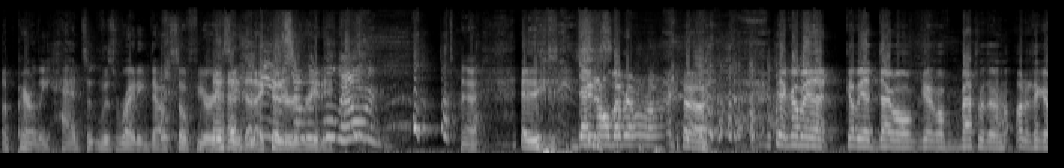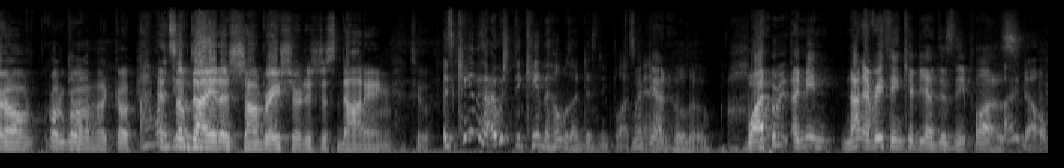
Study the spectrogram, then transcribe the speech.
apparently had to was writing down so furiously that I couldn't read it. Yeah. And just- Oh, yeah, got me that, got me that dangle, go match with the Undertaker. I'll go, go, go. And some do- guy in a chambray shirt is just nodding too. It's King of the. I wish the King of the Hill was on Disney Plus. Might man. be on Hulu. Why? Would, I mean, not everything can be on Disney Plus. I know.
